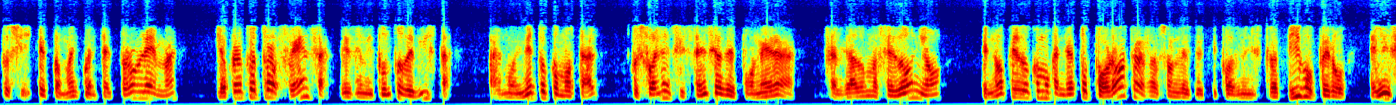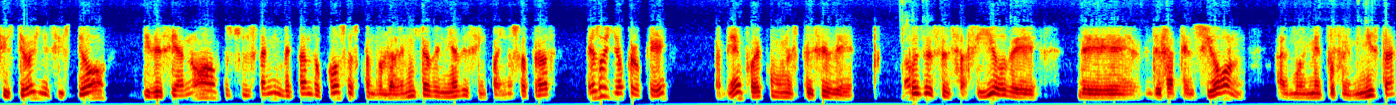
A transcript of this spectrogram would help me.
pues sí, que toma en cuenta el problema. Yo creo que otra ofensa, desde mi punto de vista, al movimiento como tal, pues fue la insistencia de poner a Salgado Macedonio, que no quedó como candidato por otras razones de tipo administrativo, pero él insistió y insistió y decía, no, pues están inventando cosas cuando la denuncia venía de cinco años atrás. Eso yo creo que también fue como una especie de, pues, de desafío, de, de desatención al movimiento feminista,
